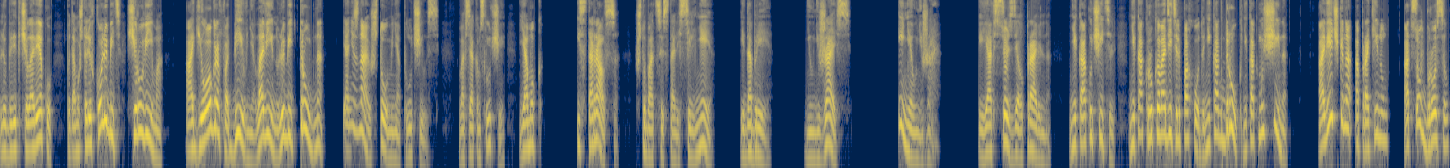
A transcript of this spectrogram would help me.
Любви к человеку, потому что легко любить Херувима, а географа, бивня, лавину любить трудно. Я не знаю, что у меня получилось. Во всяком случае, я мог и старался, чтобы отцы стали сильнее и добрее, не унижаясь и не унижая. И я все сделал правильно, не как учитель, не как руководитель похода, не как друг, не как мужчина. Овечкина опрокинул, отцов бросил,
